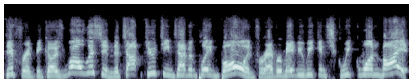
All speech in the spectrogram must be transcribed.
different because, well, listen, the top two teams haven't played ball in forever. Maybe we can squeak one by it.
